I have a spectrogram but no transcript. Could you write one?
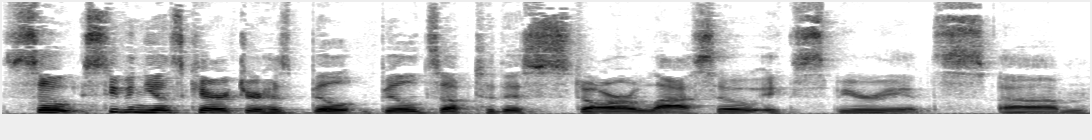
So Stephen Yeun's character has built builds up to this star lasso experience, um,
